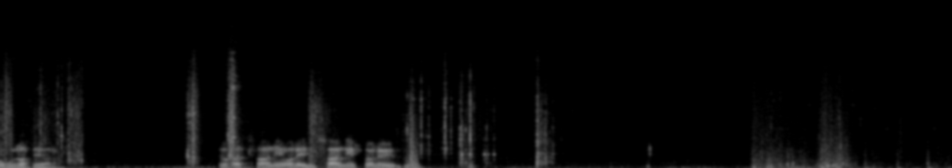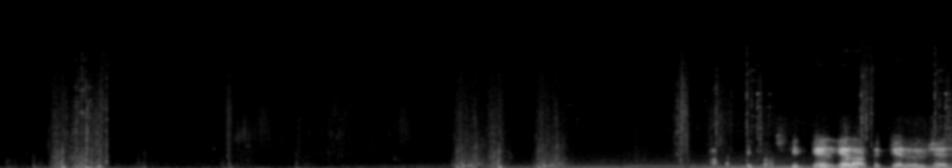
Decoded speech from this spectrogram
Çok uzak ya. Kaç saniye var? 50 saniye sonra öldü. o. Artık git bas git gel gel artık gel öleceğiz.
